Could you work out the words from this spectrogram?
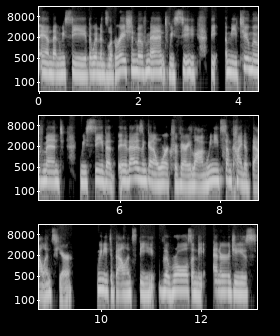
And then we see the women's liberation movement. We see the Me Too movement. We see that eh, that isn't going to work for very long. We need some kind of balance here. We need to balance the the roles and the energies.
